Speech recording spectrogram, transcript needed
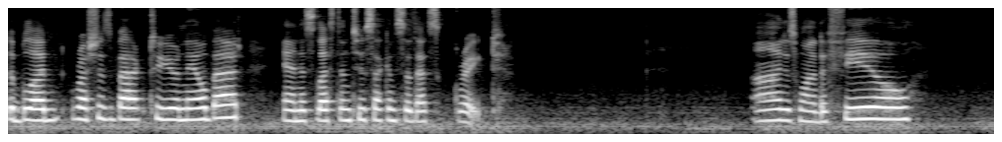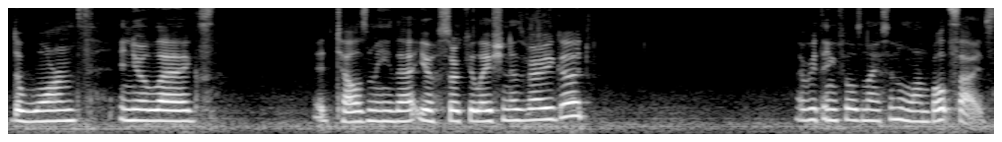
the blood rushes back to your nail bed. And it's less than two seconds, so that's great. I just wanted to feel the warmth in your legs. It tells me that your circulation is very good. Everything feels nice and warm, both sides.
